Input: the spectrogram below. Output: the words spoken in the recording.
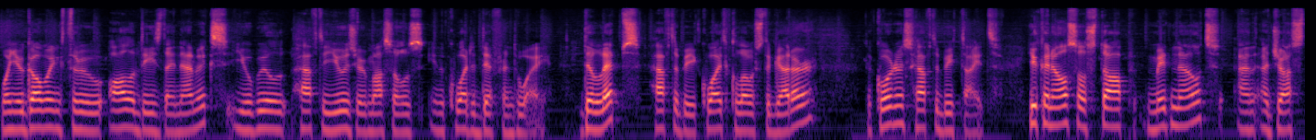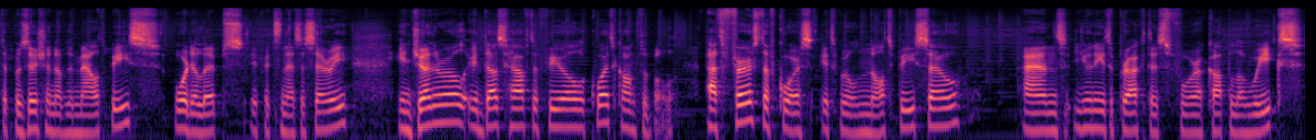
When you're going through all of these dynamics, you will have to use your muscles in quite a different way. The lips have to be quite close together, the corners have to be tight. You can also stop mid-note and adjust the position of the mouthpiece or the lips if it's necessary. In general, it does have to feel quite comfortable. At first, of course, it will not be so, and you need to practice for a couple of weeks.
